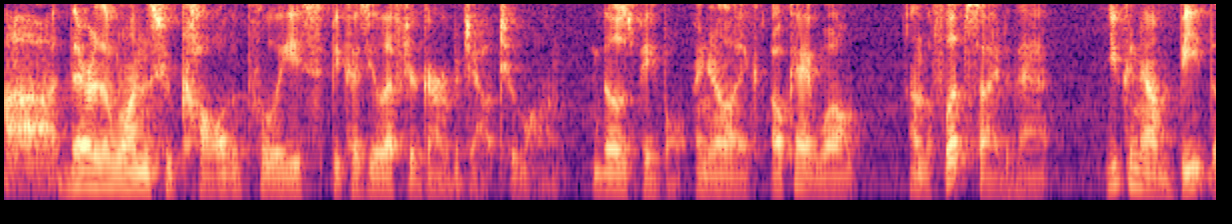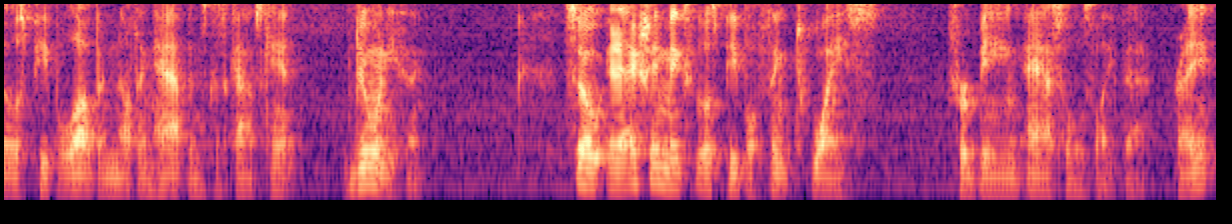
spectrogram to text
uh, they're the ones who call the police because you left your garbage out too long. Those people. And you're like okay well on the flip side of that you can now beat those people up and nothing happens because cops can't do anything so it actually makes those people think twice for being assholes like that right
